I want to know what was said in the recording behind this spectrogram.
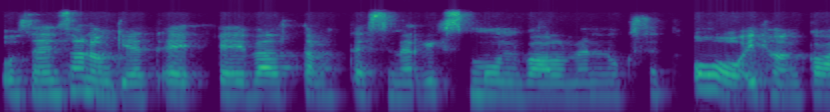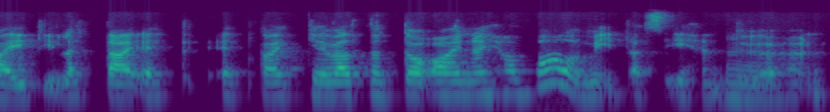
usein sanonkin, että ei, ei välttämättä esimerkiksi mun valmennukset ole ihan kaikille, tai että et kaikki ei välttämättä ole aina ihan valmiita siihen mm. työhön,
